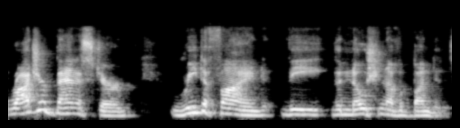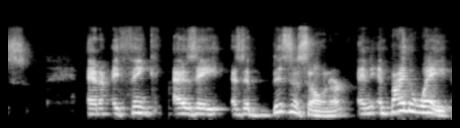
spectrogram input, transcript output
Roger Bannister redefined the the notion of abundance and i think as a as a business owner and and by the way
